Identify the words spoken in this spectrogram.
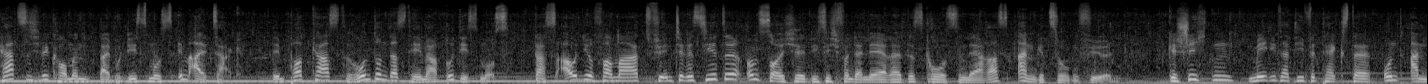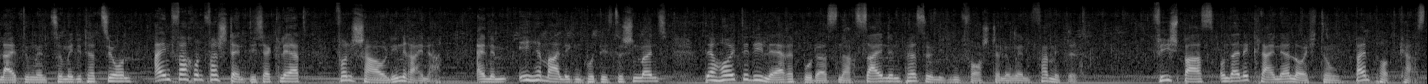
Herzlich willkommen bei Buddhismus im Alltag, dem Podcast rund um das Thema Buddhismus. Das Audioformat für Interessierte und solche, die sich von der Lehre des großen Lehrers angezogen fühlen. Geschichten, meditative Texte und Anleitungen zur Meditation einfach und verständlich erklärt von Shaolin Rainer, einem ehemaligen buddhistischen Mönch, der heute die Lehre Buddhas nach seinen persönlichen Vorstellungen vermittelt. Viel Spaß und eine kleine Erleuchtung beim Podcast.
